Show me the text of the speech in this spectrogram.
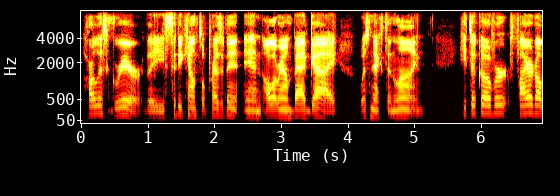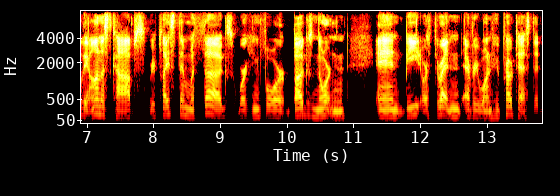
Harless Greer, the city council president and all around bad guy, was next in line. He took over, fired all the honest cops, replaced them with thugs working for Bugs Norton, and beat or threatened everyone who protested.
